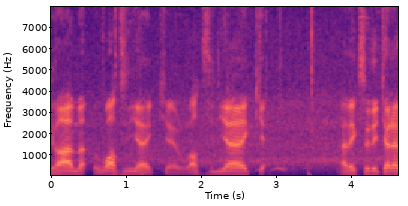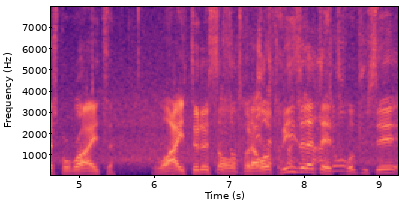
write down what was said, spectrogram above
Graham, Wardiniak. Wardiniak avec ce décalage pour White. White le centre, la reprise de la tête, repoussée.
